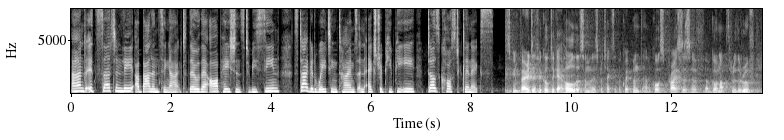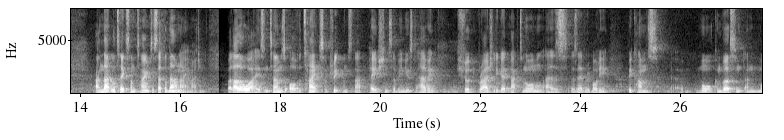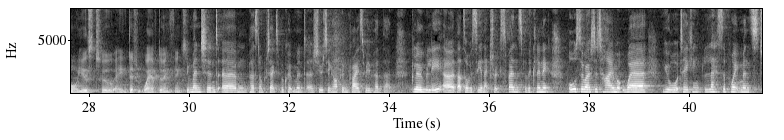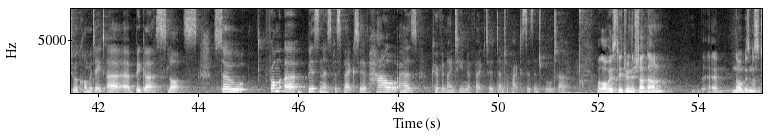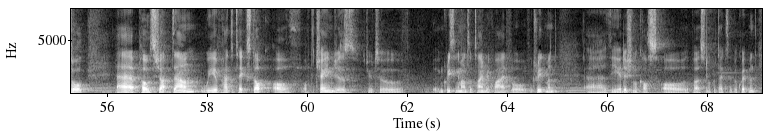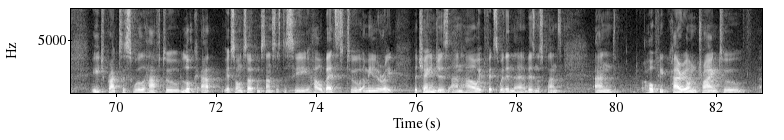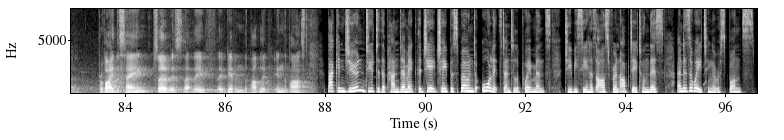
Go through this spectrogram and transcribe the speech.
And it's certainly a balancing act. Though there are patients to be seen, staggered waiting times and extra PPE does cost clinics. It's been very difficult to get hold of some of this protective equipment. Of course, prices have, have gone up through the roof. And that will take some time to settle down, I imagine. But otherwise, in terms of the types of treatments that patients have been used to having, should gradually get back to normal as, as everybody becomes uh, more conversant and more used to a different way of doing things. You mentioned um, personal protective equipment uh, shooting up in price. We've heard that globally. Uh, that's obviously an extra expense for the clinic. Also at a time where you're taking less appointments to accommodate uh, bigger slots. So from a business perspective, how has COVID-19 affected dental practices in Gibraltar? Well, obviously during the shutdown, uh, no business at all. Uh, Post shutdown, we have had to take stock of, of the changes due to increasing amounts of time required for, for treatment, uh, the additional costs of the personal protective equipment. Each practice will have to look at its own circumstances to see how best to ameliorate the changes and how it fits within their business plans and hopefully carry on trying to uh, provide the same service that they've, they've given the public in the past. Back in June, due to the pandemic, the GHA postponed all its dental appointments. GBC has asked for an update on this and is awaiting a response.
